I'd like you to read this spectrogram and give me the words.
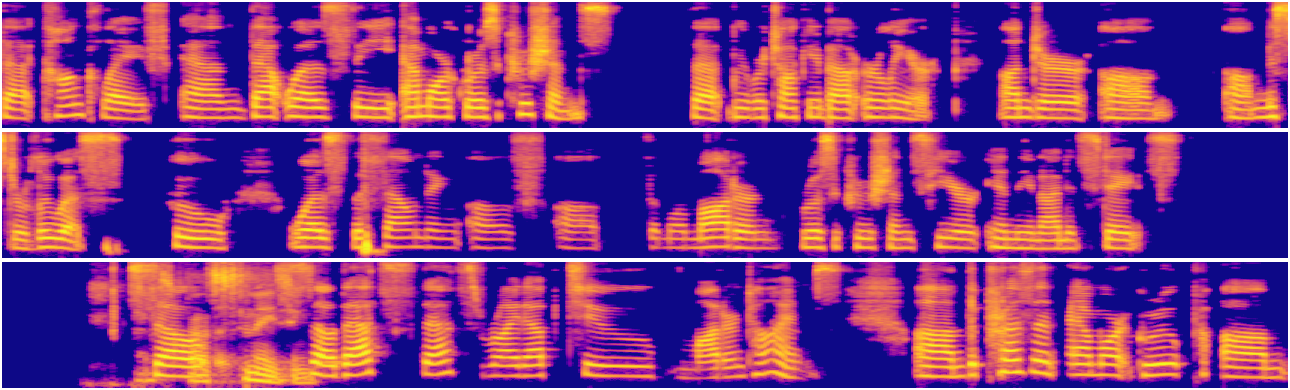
that conclave, and that was the AMORC Rosicrucians that we were talking about earlier, under um, uh, Mr. Lewis, who was the founding of uh, the more modern Rosicrucians here in the United States. That's so fascinating. So that's that's right up to modern times. Um, the present AMORC group um,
